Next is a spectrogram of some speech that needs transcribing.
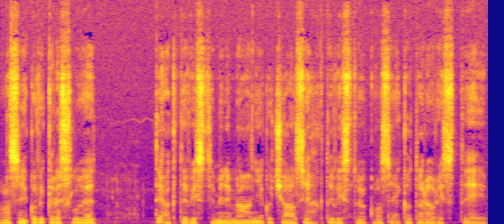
vlastně jako vykresluje ty aktivisty minimálně jako část těch aktivistů, jako vlastně ekoteroristy,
